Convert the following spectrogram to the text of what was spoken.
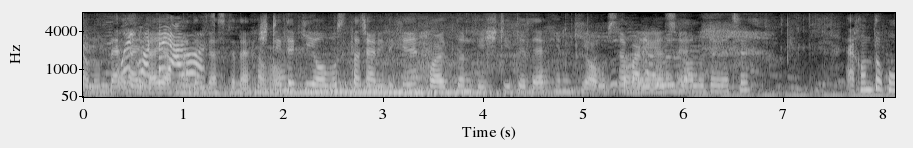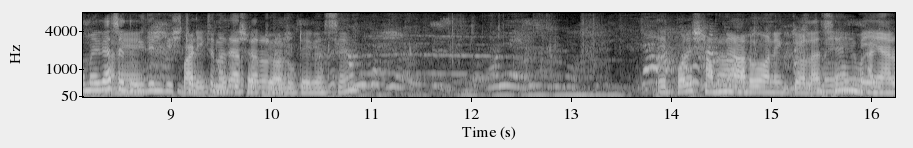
চলুন দেখাই সেটাই আপনাদেরকে আজকে দেখাবো। বৃষ্টিতে কি অবস্থা চারিদিকে? কয়েকজন বৃষ্টিতে দেখেন কি অবস্থা হয়ে বাড়িগুলো গেছে। জল উঠে গেছে। এখন তো কমে গেছে মানে দুই দিন বৃষ্টি হচ্ছে না যার সব জল উঠে গেছে। এরপরে সামনে আরও অনেক জল আছে। মেয়ে, আর।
